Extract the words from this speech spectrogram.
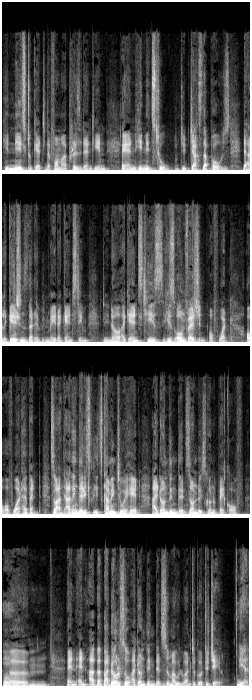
he needs to get the former president in and he needs to ju- juxtapose the allegations that have been made against him, you know, against his, his own version of what of, of what happened. So I, I think that it's, it's coming to a head. I don't think that Zondo is going to back off. Um, and and uh, but, also I don't think that Zuma will want to go to jail. Yeah.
